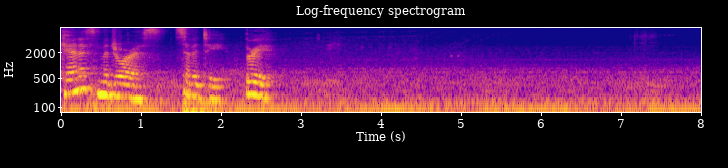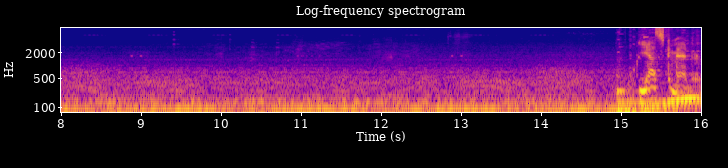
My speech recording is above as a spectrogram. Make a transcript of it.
Canis Majoris 73. Yes, Commander.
